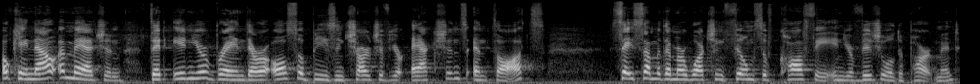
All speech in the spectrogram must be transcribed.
Okay, now imagine that in your brain there are also bees in charge of your actions and thoughts. Say some of them are watching films of coffee in your visual department,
